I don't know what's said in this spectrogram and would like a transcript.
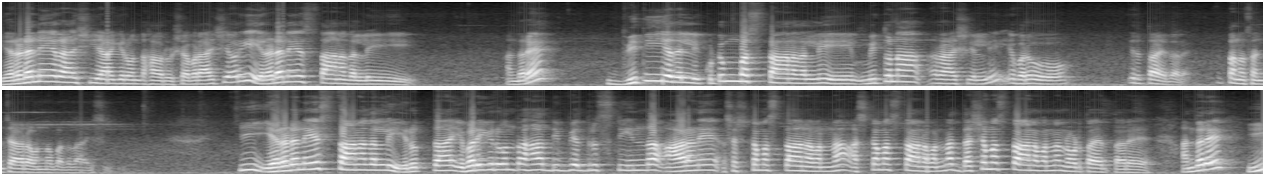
ಎರಡನೇ ರಾಶಿಯಾಗಿರುವಂತಹ ಋಷಭ ರಾಶಿಯವರಿಗೆ ಎರಡನೇ ಸ್ಥಾನದಲ್ಲಿ ಅಂದರೆ ದ್ವಿತೀಯದಲ್ಲಿ ಕುಟುಂಬ ಸ್ಥಾನದಲ್ಲಿ ಮಿಥುನ ರಾಶಿಯಲ್ಲಿ ಇವರು ಇರ್ತಾ ಇದ್ದಾರೆ. ತನ್ನ ಸಂಚಾರವನ್ನು ಬದಲಾಯಿಸಿ. ಈ ಎರಡನೇ ಸ್ಥಾನದಲ್ಲಿ ಇರುತ್ತಾ ಇವರಿಗಿರುವಂತಹ ದಿವ್ಯ ದೃಷ್ಟಿಯಿಂದ ಆರನೇ ಷಷ್ಠಮ ಸ್ಥಾನವನ್ನು, ಅಷ್ಟಮ ಸ್ಥಾನವನ್ನು, ದಶಮ ಸ್ಥಾನವನ್ನು ನೋಡ್ತಾ ಇರ್ತಾರೆ. ಅಂದರೆ ಈ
